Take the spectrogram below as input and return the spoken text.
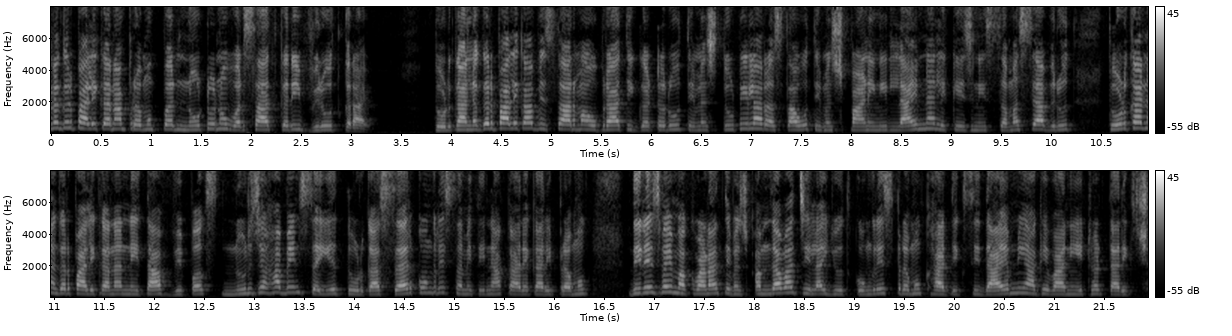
ધોળકા નગરપાલિકાના પ્રમુખ પર નોટોનો વરસાદ કરી વિરોધ કરાયો. ધોળકા નગરપાલિકા વિસ્તારમાં ઉભરાતી ગટરો તેમજ તૂટેલા રસ્તાઓ તેમજ પાણીની લાઇનના લીકેજની સમસ્યા વિરુદ્ધ ધોળકા નગરપાલિકાના નેતા વિપક્ષ નૂરજહાબેન સૈયદ ધોળકા શહેર કોંગ્રેસ સમિતિના કાર્યકારી પ્રમુખ દિનેશભાઈ મકવાણા તેમજ અમદાવાદ જિલ્લા યુથ કોંગ્રેસ પ્રમુખ હાર્દિકસિંહ દાયમની આગેવાની હેઠળ તારીખ છ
